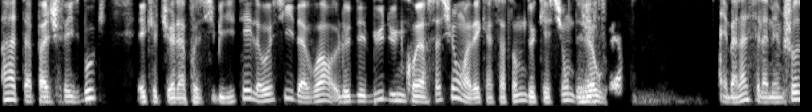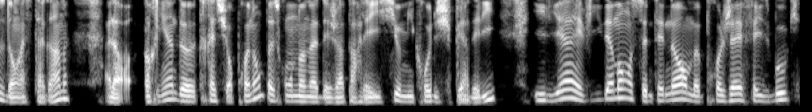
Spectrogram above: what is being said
à ta page Facebook et que tu as la possibilité là aussi d'avoir le début d'une conversation avec un certain nombre de questions déjà ouvertes. Et ben là, c'est la même chose dans Instagram. Alors, rien de très surprenant parce qu'on en a déjà parlé ici au micro du Super Daily. Il y a évidemment cet énorme projet Facebook,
